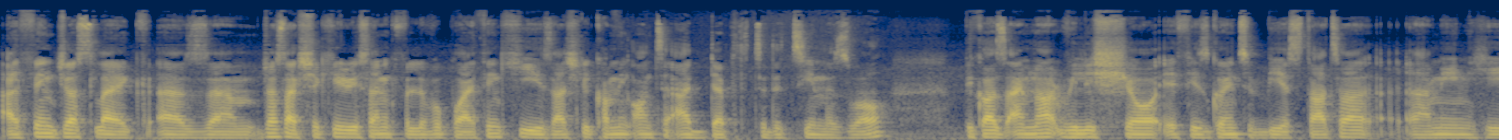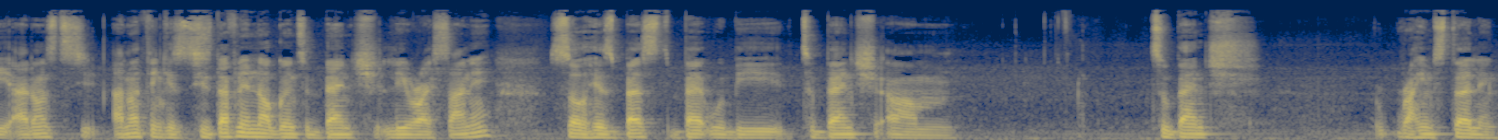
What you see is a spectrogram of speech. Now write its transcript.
I think just like as um just like Shaqiri signing for Liverpool, I think he is actually coming on to add depth to the team as well. Because I'm not really sure if he's going to be a starter. I mean, he I don't see, I don't think he's he's definitely not going to bench Leroy Sané. So his best bet would be to bench um to bench Raheem Sterling.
